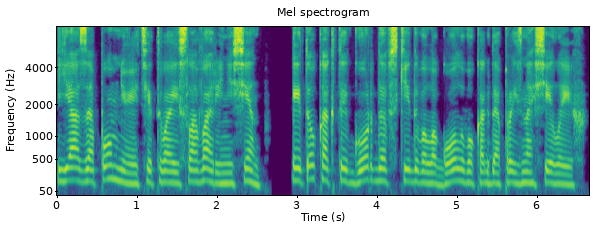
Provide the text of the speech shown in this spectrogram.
«Я запомню эти твои слова, Ренесенп, и то, как ты гордо вскидывала голову, когда произносила их.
